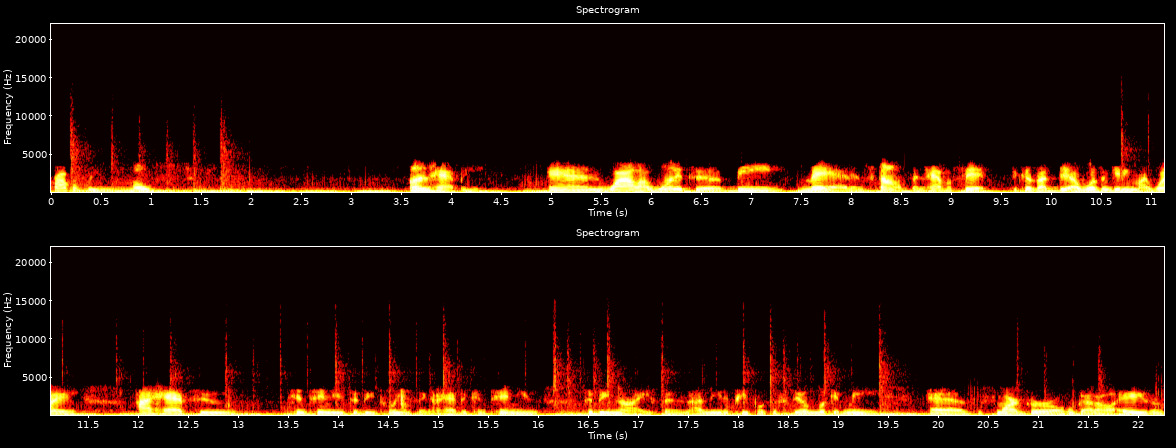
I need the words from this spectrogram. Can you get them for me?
probably most unhappy. And while I wanted to be mad and stomp and have a fit because I did I wasn't getting my way, I had to continue to be pleasing. I had to continue to be nice, and I needed people to still look at me as the smart girl who got all A's in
